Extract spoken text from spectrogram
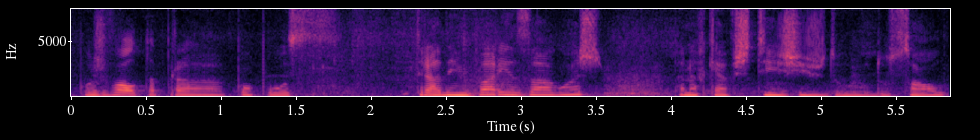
depois volta para, para o poço, tirado em várias águas para não ficar vestígios do, do sol.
